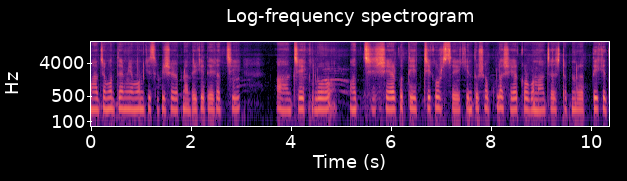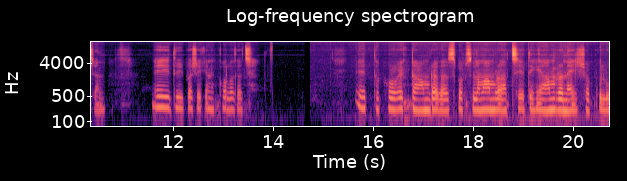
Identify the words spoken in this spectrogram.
মাঝে মধ্যে আমি এমন কিছু বিষয় আপনাদেরকে দেখাচ্ছি যেগুলো হচ্ছে শেয়ার করতে ইচ্ছে করছে, কিন্তু সবগুলো শেয়ার করব না জাস্ট আপনারা দেখে যান। এই দুই পাশে এখানে কলা গাছ। এত বড় একটা আমরা গাছ, ভাবছিলাম আমরা আছে, দেখে আমরা নাই সবগুলো।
